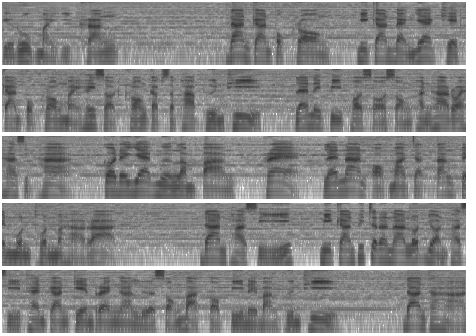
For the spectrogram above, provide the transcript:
ฏิรูปใหม่อีกครั้ง ด้านการปกครองมีการแบ่งแยกเขตการปกครองใหม่ให้สอดคล้องกับสภาพพื้นที่ และในปีพศ 2555 ก็ได้แยกเมืองลำปาง แพร่ และน่านออกมาจัดตั้งเป็นมณฑลมหาราช ด้านภาษี มีการพิจารณาลดหย่อนภาษีแทนการเกณฑ์แรงงานเหลือ 2 บาทต่อปีในบางพื้นที่ ด้านทหาร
